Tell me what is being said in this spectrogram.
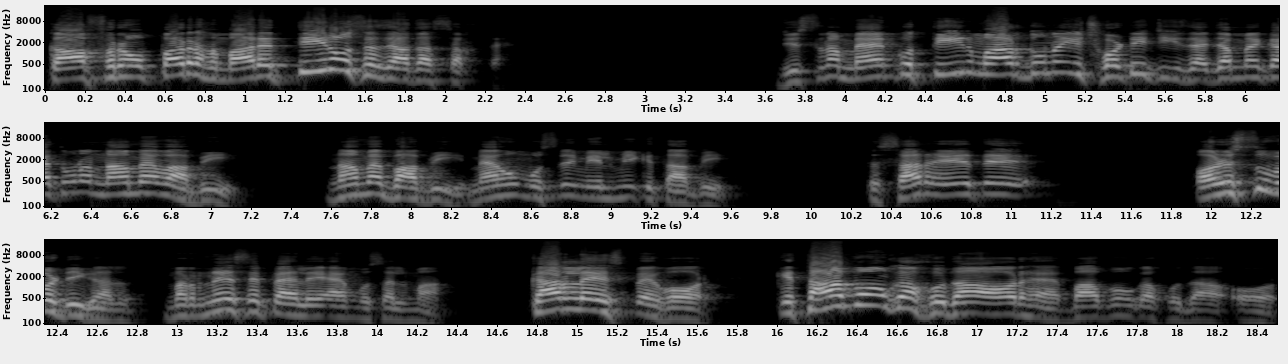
کافروں پر ہمارے تیروں سے زیادہ سخت ہے جس طرح میں ان کو تیر مار دوں نا، یہ چھوٹی چیز ہے۔ جب میں کہتا ہوں نا، نہ میں بابی نہ میں بابی، میں ہوں مسلم علمی کتابی۔ تو سر، اے تھے اور اس تو وڈی گل، مرنے سے پہلے اے مسلمان، کر لے اس پہ غور، کتابوں کا خدا اور ہے، بابوں کا خدا اور۔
